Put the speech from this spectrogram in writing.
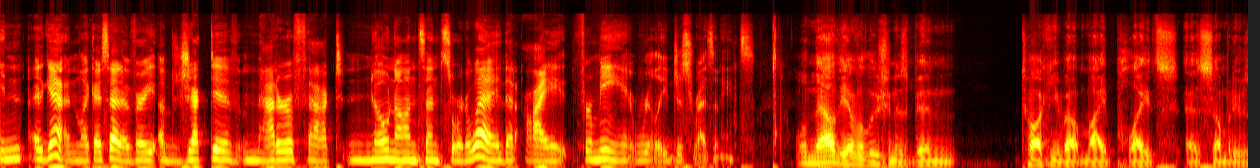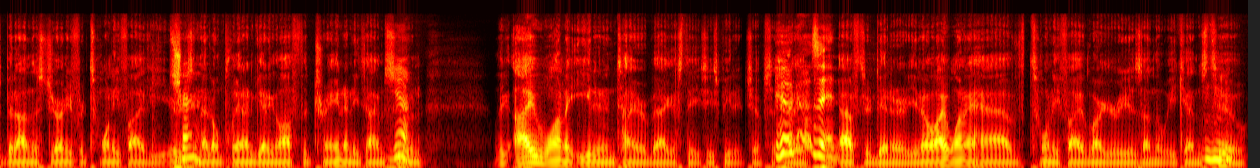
in again like i said a very objective matter of fact no nonsense sort of way that i for me it really just resonates Well, now the evolution has been talking about my plights as somebody who's been on this journey for 25 years, Sure. and I don't plan on getting off the train anytime Yeah. soon. Like I want to eat an entire bag of Stacy's pita chips Who doesn't? after dinner. You know, I want to have 25 margaritas on the weekends Mm-hmm. too.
